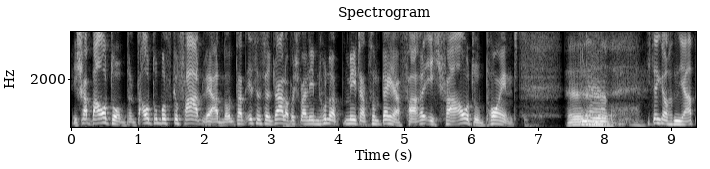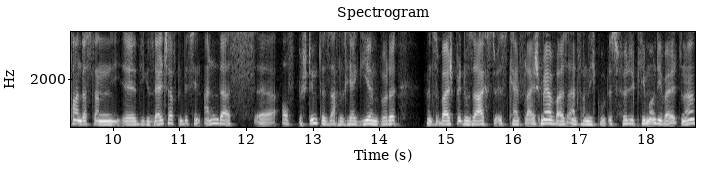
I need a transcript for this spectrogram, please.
ich habe Auto, das Auto muss gefahren werden und dann ist es egal, ob ich mal neben 100 Meter zum Bäcker fahre, ich fahre Auto, point. Äh. Ja. Ich denke auch in Japan, dass dann äh, die Gesellschaft ein bisschen anders äh, auf bestimmte Sachen reagieren würde wenn zum Beispiel du sagst, du isst kein Fleisch mehr, weil es einfach nicht gut ist für das Klima und die Welt, ne?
